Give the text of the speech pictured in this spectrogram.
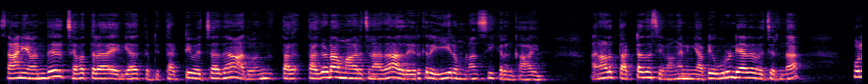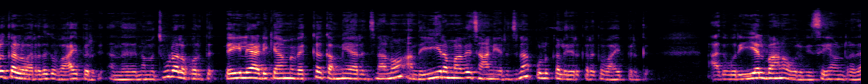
சாணியை வந்து செவத்தில் எங்கேயாவது இப்படி தட்டி வச்சா தான் அது வந்து த தகடாக மாறுச்சுனா தான் அதில் இருக்கிற ஈரம்லாம் சீக்கிரம் காயும். அதனால் தட்டை தான் செய்வாங்க. நீங்கள் அப்படியே உருண்டையாகவே வச்சுருந்தா புழுக்கள் வர்றதுக்கு வாய்ப்பு இருக்குது அந்த நம்ம சூழலை பொறுத்து வெயிலே அடிக்காமல் வெக்க கம்மியாக இருந்துச்சுனாலும் அந்த ஈரமாகவே சாணி இருந்துச்சுன்னா புழுக்கள் இருக்கிறதுக்கு வாய்ப்பு இருக்குது அது ஒரு இயல்பான ஒரு விஷயன்றத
